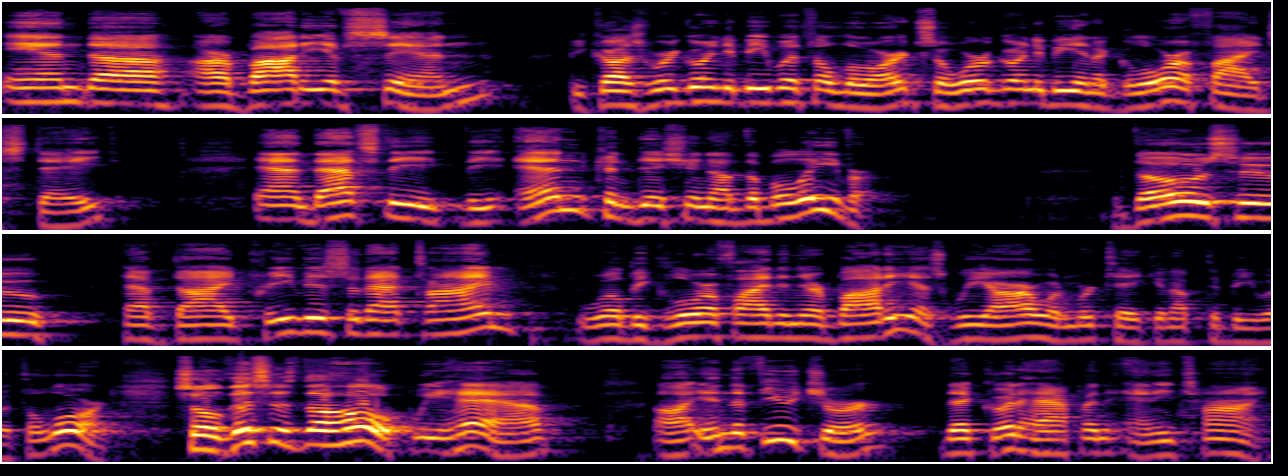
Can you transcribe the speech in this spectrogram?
and uh, our body of sin because we're going to be with the Lord, so we're going to be in a glorified state. And that's the, the end condition of the believer. Those who have died previous to that time will be glorified in their body as we are when we're taken up to be with the Lord. So, this is the hope we have uh, in the future that could happen anytime.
